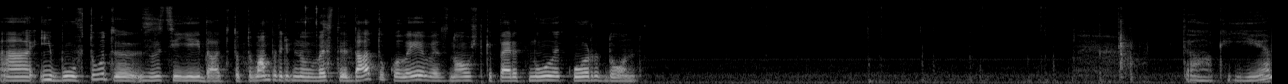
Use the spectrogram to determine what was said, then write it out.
е, і був тут з цієї дати. Тобто вам потрібно ввести дату, коли ви знову ж таки перетнули кордон. Так, є.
